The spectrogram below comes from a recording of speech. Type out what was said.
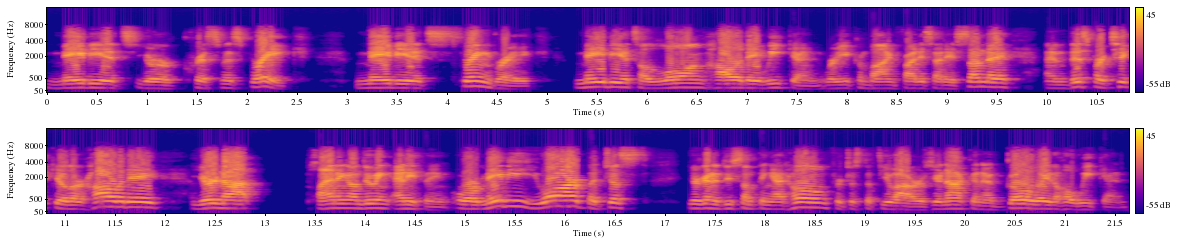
Maybe it's your Christmas break. Maybe it's spring break. Maybe it's a long holiday weekend where you combine Friday, Saturday, Sunday. And this particular holiday, you're not planning on doing anything. Or maybe you are, but just you're going to do something at home for just a few hours. You're not going to go away the whole weekend.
